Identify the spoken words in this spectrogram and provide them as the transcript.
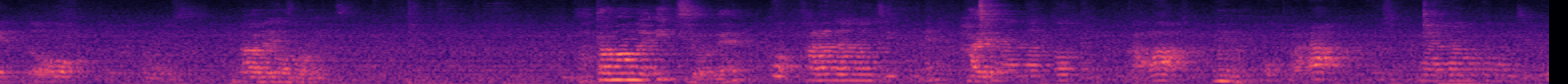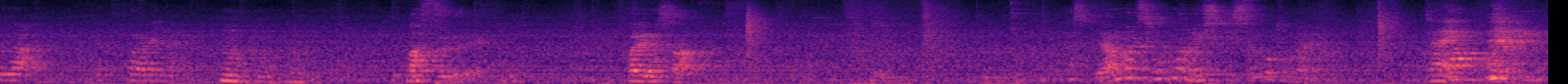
ヘッドを戻すなるほど頭の位置をね。と体の軸ね、はい体とからうん。ここから体のこの軸が使われないうんうんうん。まっすぐで。わかりました。確かにあんまりそんなの意識したことないな。はい、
